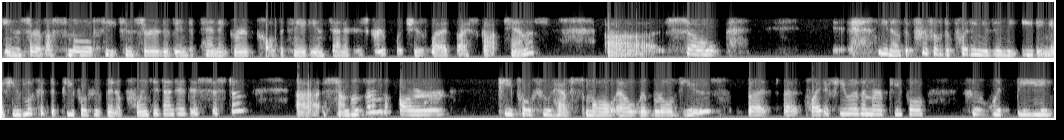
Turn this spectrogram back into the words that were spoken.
in sort of a small C conservative independent group called the Canadian Senators Group, which is led by Scott Tannas. Uh, so you know, the proof of the pudding is in the eating. If you look at the people who've been appointed under this system, uh, some of them are people who have small L liberal views, but uh, quite a few of them are people who would be,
